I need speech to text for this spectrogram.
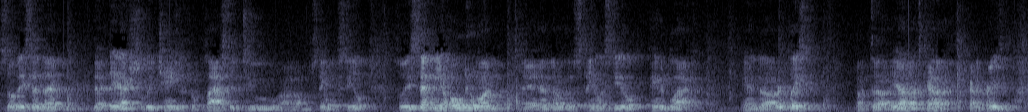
so they said that, that they actually changed it from plastic to um, stainless steel. So they sent me a whole new one, and that was a stainless steel, painted black, and uh, replaced it. But uh, yeah, that's kind of kind of crazy.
